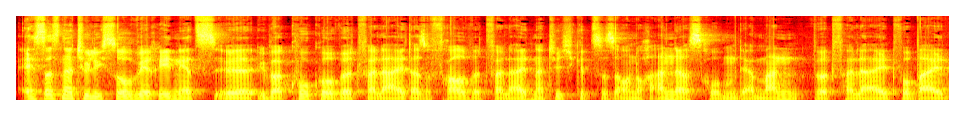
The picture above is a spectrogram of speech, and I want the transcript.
Es ist natürlich so, wir reden jetzt äh, über Coco wird verleiht, also Frau wird verleiht. Natürlich gibt es das auch noch andersrum, der Mann wird verleiht, wobei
